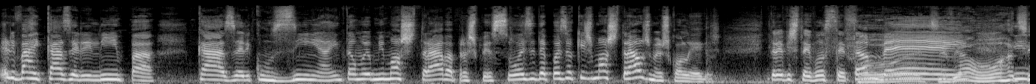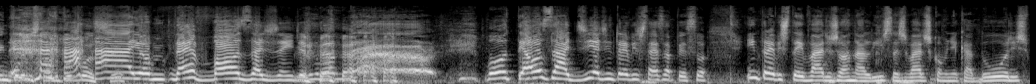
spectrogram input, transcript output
Ele varre casa, ele limpa casa, ele cozinha. Então eu me mostrava para as pessoas e depois eu quis mostrar aos meus colegas. Entrevistei você Foi, também. Tive a honra de ser entrevistado por você. Ai, eu nervosa, gente. Eu digo, meu Deus, vou ter a ousadia de entrevistar essa pessoa. Entrevistei vários jornalistas, vários comunicadores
